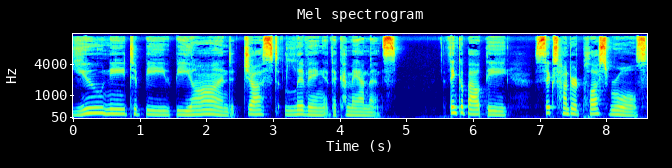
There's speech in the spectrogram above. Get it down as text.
you need to be beyond just living the commandments. Think about the 600 plus rules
